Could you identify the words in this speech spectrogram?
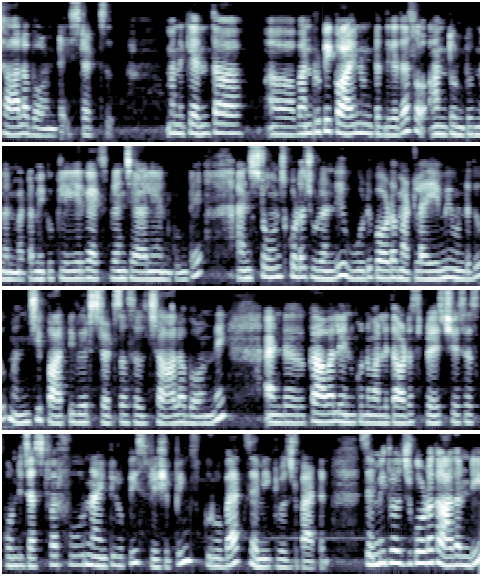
చాలా బాగుంటాయి స్టడ్స్. మనకి ఎంత వన్ రూపీ కాయిన్ ఉంటుంది కదా సో అంత ఉంటుందన్నమాట. మీకు క్లియర్గా ఎక్స్ప్లెయిన్ చేయాలి అనుకుంటే. అండ్ స్టోన్స్ కూడా చూడండి ఊడిపోవడం అట్లా ఏమీ ఉండదు. మంచి పార్టీ వేర్ స్టడ్స్ అసలు చాలా బాగున్నాయి. అండ్ uh, కావాలి అనుకున్న వాళ్ళైతే ఆర్డర్స్ ప్లేస్ చేసేసుకోండి. Just for four ninety rupees free shipping screw back semi closed pattern semi closed కూడా కాదండి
